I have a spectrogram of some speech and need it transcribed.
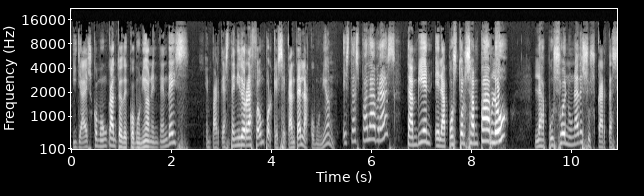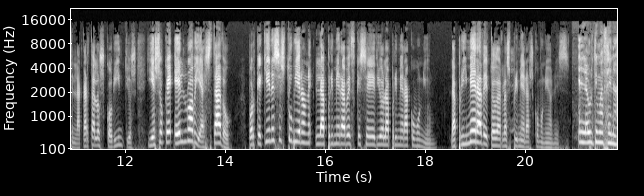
Y ya es como un canto de comunión, ¿entendéis? En parte has tenido razón porque se canta en la comunión. Estas palabras también el apóstol San Pablo la puso en una de sus cartas, en la carta a los Corintios, y eso que él no había estado. Porque ¿quiénes estuvieron la primera vez que se dio la primera comunión? La primera de todas las primeras comuniones. En la última cena.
